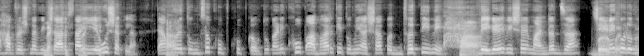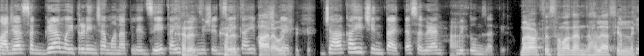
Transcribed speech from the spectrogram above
हा प्रश्न विचारता. येऊ शकला त्यामुळे तुमचं खूप खूप कौतुक आणि खूप आभार की तुम्ही अशा पद्धतीने वेगळे विषय मांडत जा जेणेकरून. माझ्या सगळ्या मैत्रिणींच्या मनातले जे काही जे काही प्रश्न आहेत ज्या काही चिंता आहेत त्या सगळ्या. मिटून जातील मला वाटतं समाधान झालं असेल नक्की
